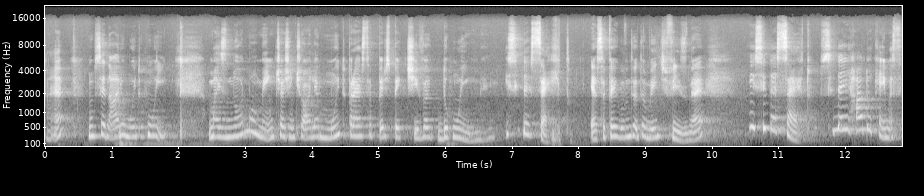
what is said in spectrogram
Sim. né? Num cenário muito ruim. Mas normalmente a gente olha muito para essa perspectiva do ruim, né? E se der certo? Essa pergunta eu também te fiz, né? E se der certo? Se der errado, ok, mas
